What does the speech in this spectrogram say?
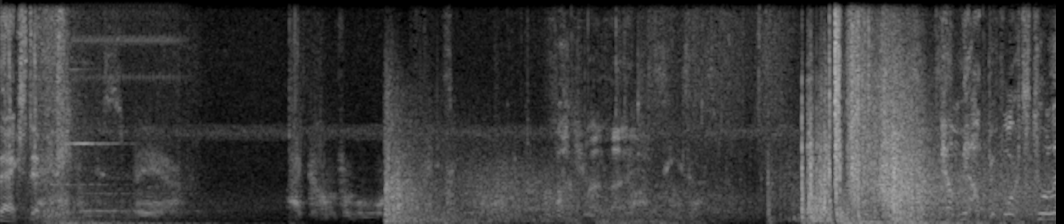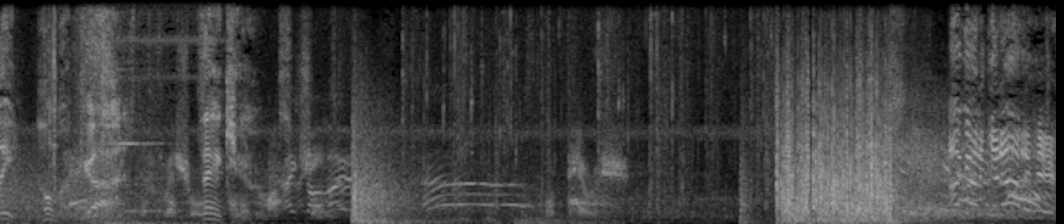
Thanks, Dad. From despair. I come from a world that is ignored. Fuck my life. God sees us. Help me out before it's too late. Oh my god. The threshold Thank you. It must change. Or perish. I gotta get out of here!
